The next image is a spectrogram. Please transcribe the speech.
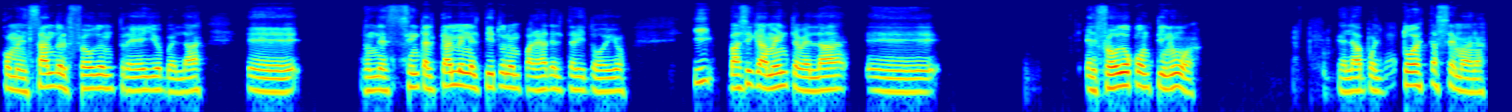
comenzando el feudo entre ellos, ¿verdad? Eh, donde se intercambian el título en pareja del territorio. Y básicamente, ¿verdad? Eh, el feudo continúa, ¿verdad? Por toda esta semana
